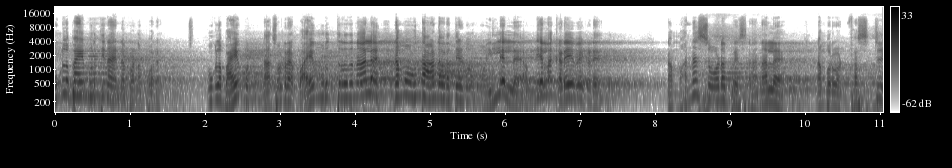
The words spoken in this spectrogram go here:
உங்களை பயமுறுத்தி நான் என்ன பண்ண போகிறேன் உங்களை பயம் நான் சொல்கிறேன் பயமுறுத்துறதுனால நம்ம வந்து ஆண்டவரை தேடுவோமோ? இல்லை இல்லை. அப்படியெல்லாம் கிடையவே கிடையாது. நான் மனசோட பேசுகிறேன் அதனால நம்பர் ஒன் ஃபஸ்ட்டு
